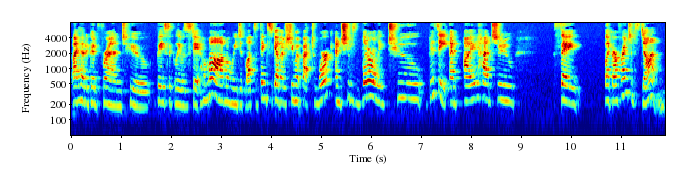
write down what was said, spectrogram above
I had a good friend who basically was a stay at home mom and we did lots of things together. She went back to work and she was literally too busy. And I had to say, like, our friendship's done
